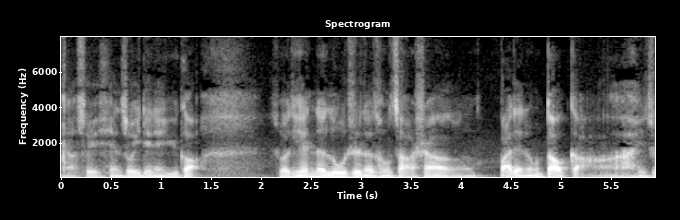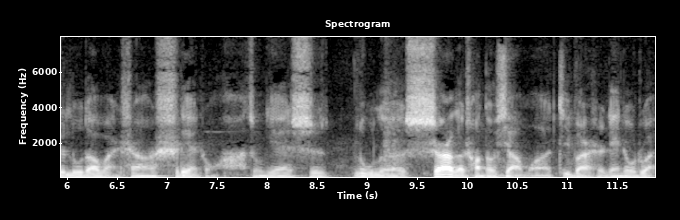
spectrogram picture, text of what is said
啊，所以先做一点点预告。昨天的录制呢，从早上八点钟到岗啊，一直录到晚上十点钟啊，中间是录了十二个床头项目，基本上是连轴转，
